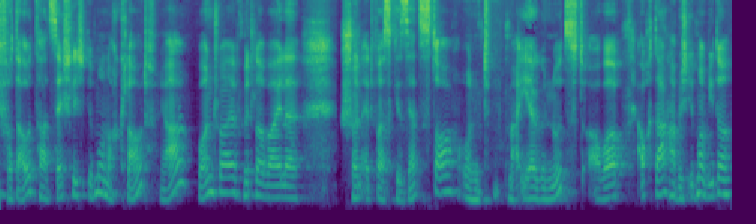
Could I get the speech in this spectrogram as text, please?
verdaut tatsächlich immer noch Cloud. Ja, OneDrive mittlerweile schon etwas gesetzter und mal eher genutzt. Aber auch da habe ich immer wieder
